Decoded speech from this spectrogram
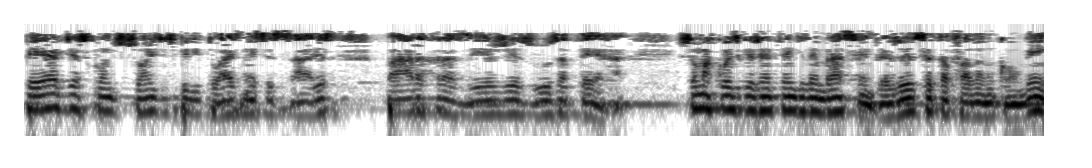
perde as condições espirituais necessárias para trazer Jesus à terra. Isso é uma coisa que a gente tem que lembrar sempre. Às vezes você está falando com alguém,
